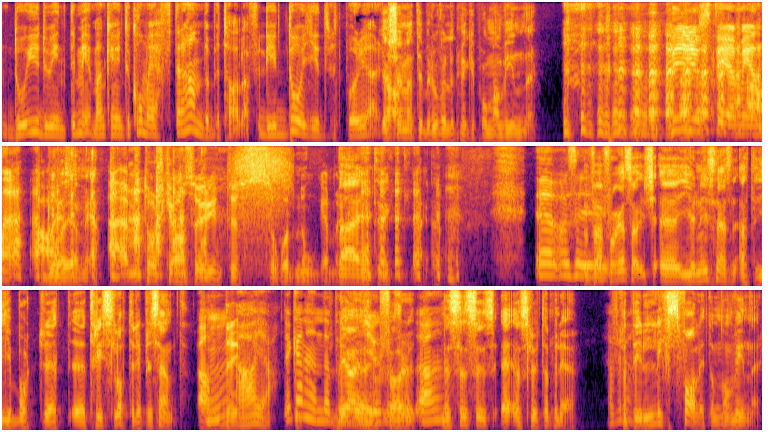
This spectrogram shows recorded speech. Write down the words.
Då är ju du inte med. Man kan ju inte komma i efterhand och betala för det är då jiddret börjar. Jag känner att det beror väldigt mycket på om man vinner. Det är just det jag menar. Då är jag med. Nej, men torskar man så är det inte så noga med det. Nej, inte riktigt. Eh, vad säger Får jag fråga en sak? Eh, Gör ni såna här att ge bort ett, eh, trisslotter i present? Aldrig. Ja, ja. Det kan hända på Det har jag jul gjort och sånt. förut. Ja. Men sen så eh, jag slutat med det. För att det är livsfarligt om någon vinner.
